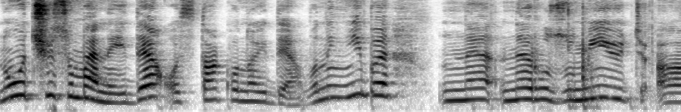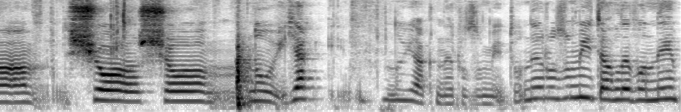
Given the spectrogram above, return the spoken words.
ну от щось у мене йде, ось так воно йде. Вони ніби не, не розуміють, а, що, що ну, як, ну як не розуміють? Вони розуміють, але вони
